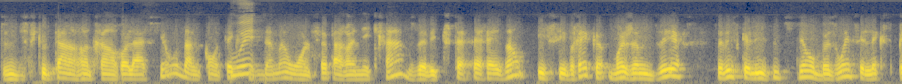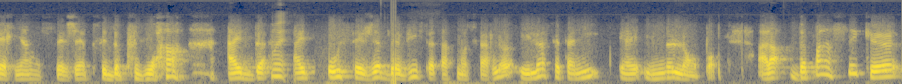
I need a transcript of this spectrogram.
d'une difficulté à rentrer en relation dans le contexte, évidemment, où on le fait par un écran. Vous avez tout à fait raison. Et c'est vrai que moi, j'aime dire, vous savez, ce que les étudiants ont besoin, c'est l'expérience cégep, c'est de pouvoir être, au cégep, de vivre cette atmosphère-là. Et là, cette année, euh, ils ne l'ont pas. Alors, de penser que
